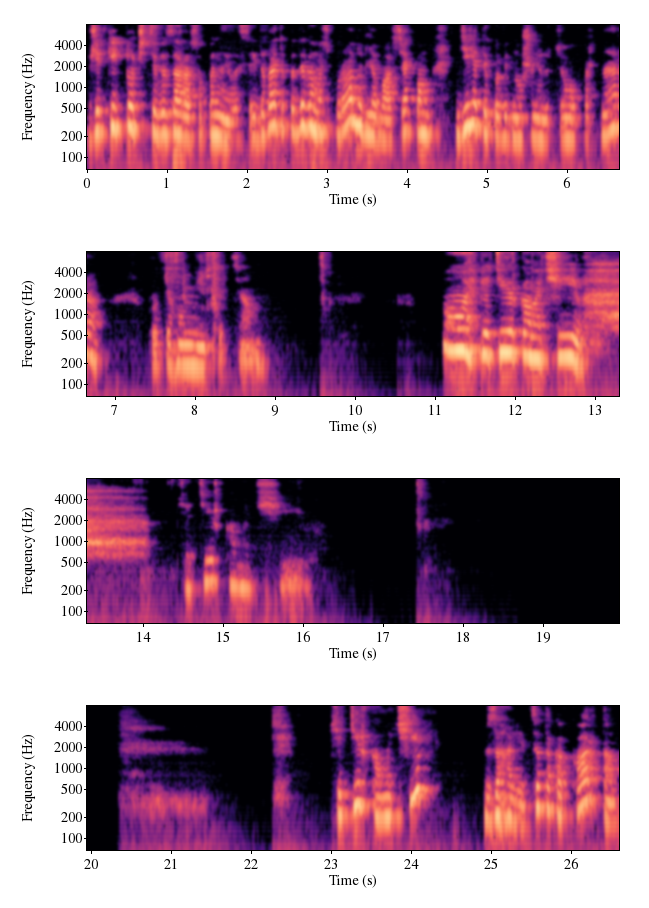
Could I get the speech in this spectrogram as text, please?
в якій точці ви зараз опинилися. І давайте подивимось пораду для вас, як вам діяти по відношенню до цього партнера протягом місяця. Ой, п'ятірка мечів п'ятірка мечів. П'ятірка мечів взагалі це така карта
